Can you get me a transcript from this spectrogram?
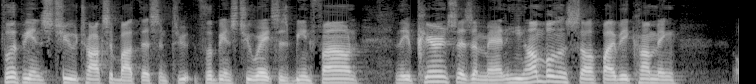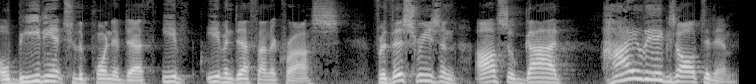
Philippians 2 talks about this in Philippians 2 8 says, Being found in the appearance as a man, he humbled himself by becoming obedient to the point of death, even death on a cross. For this reason, also God highly exalted him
